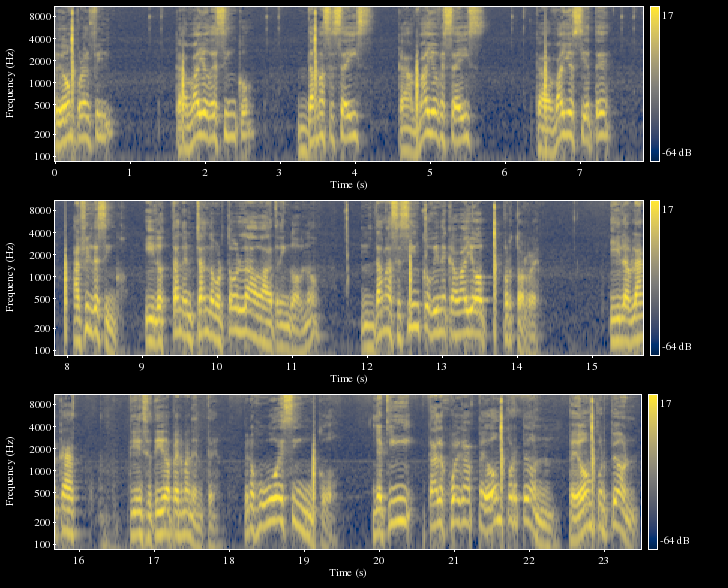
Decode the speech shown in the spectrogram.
peón por alfil, caballo D5, dama C6, caballo B6, caballo E7, alfil D5 y lo están entrando por todos lados a Tringov, ¿no? Dama C5 viene caballo por torre. Y la blanca tiene iniciativa permanente. Pero jugó E5. Y aquí tal juega peón por peón. Peón por peón.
